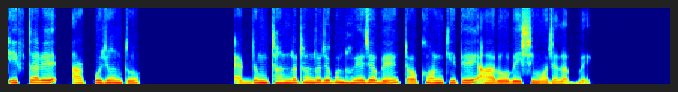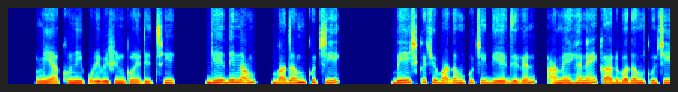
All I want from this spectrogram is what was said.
ইফতারে আগ পর্যন্ত একদম ঠান্ডা ঠান্ডা যখন হয়ে যাবে তখন খেতে আরও বেশি মজা লাগবে। আমি এখনই পরিবেশন করে দিচ্ছি। দিয়ে দিলাম বাদাম কুচি। বেশ কিছু বাদাম কুচি দিয়ে দিবেন। আমি এখানে কাঠবাদাম কুচি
